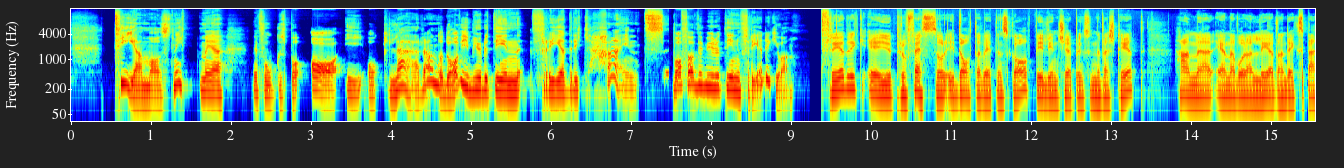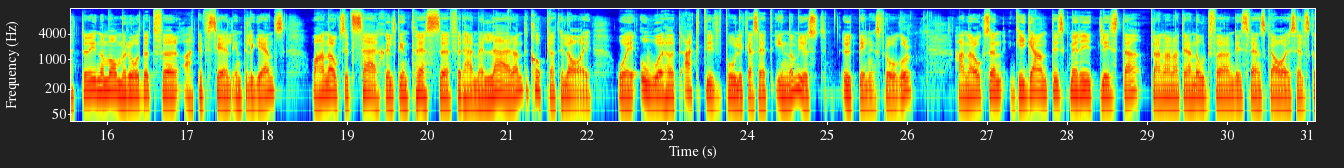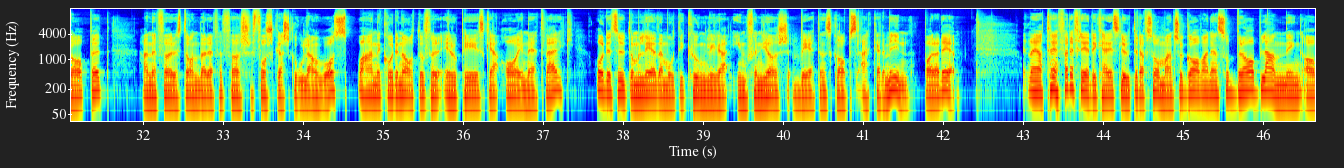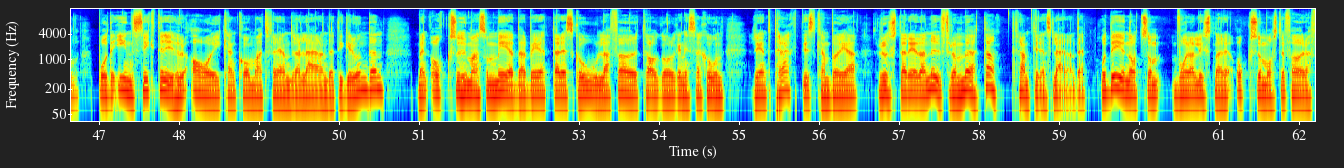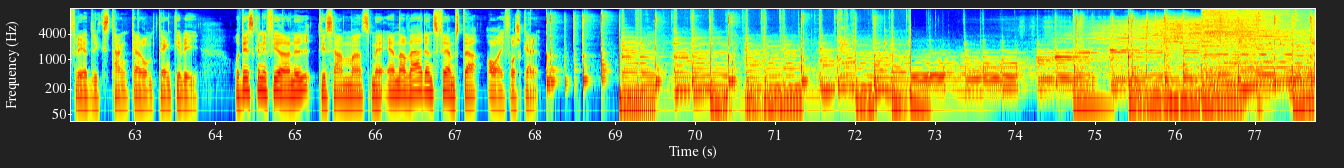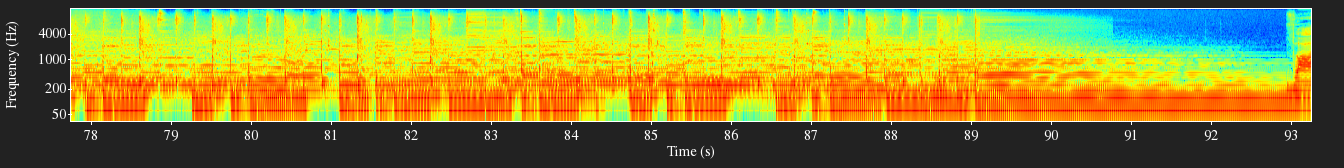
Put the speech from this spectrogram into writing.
temaavsnitt med, med fokus på AI och lärande. Och då har vi bjudit in Fredrik Heinz. Varför har vi bjudit in Fredrik, Johan? Fredrik är ju professor i datavetenskap vid Linköpings universitet. Han är en av våra ledande experter inom området för artificiell intelligens och han har också ett särskilt intresse för det här med lärande kopplat till AI och är oerhört aktiv på olika sätt inom just utbildningsfrågor. Han har också en gigantisk meritlista. Bland annat är han ordförande i Svenska AI-sällskapet. Han är föreståndare för forskarskolan WASP och han är koordinator för Europeiska AI-nätverk och dessutom ledamot i Kungliga Ingenjörsvetenskapsakademin. Bara det. När jag träffade Fredrik här i slutet av sommaren så gav han en så bra blandning av både insikter i hur AI kan komma att förändra lärandet i grunden, men också hur man som medarbetare, skola, företag och organisation rent praktiskt kan börja rusta redan nu för att möta framtidens lärande. Och det är ju något som våra lyssnare också måste få höra Fredriks tankar om, tänker vi. Och det ska ni få göra nu tillsammans med en av världens främsta AI-forskare.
